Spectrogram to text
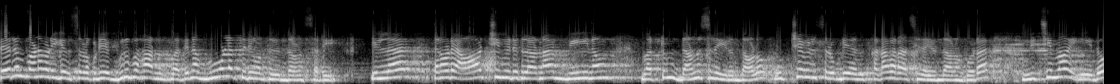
பெரும் பண வடிக்க சொல்லக்கூடிய குரு பார்த்தீங்கன்னா மூல திருமணத்தில் இருந்தாலும் சரி இல்லை தன்னுடைய ஆட்சி வீடுகளான மீனம் மற்றும் தனுசில் இருந்தாலும் உச்ச வீடு சொல்லக்கூடிய அது கடகராசியில் இருந்தாலும் கூட நிச்சயமாக ஏதோ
